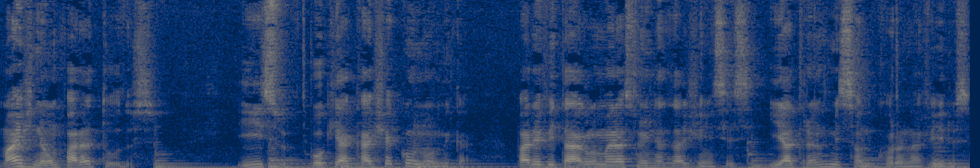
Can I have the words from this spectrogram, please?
mas não para todos. Isso porque a Caixa Econômica para evitar aglomerações nas agências e a transmissão do coronavírus,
